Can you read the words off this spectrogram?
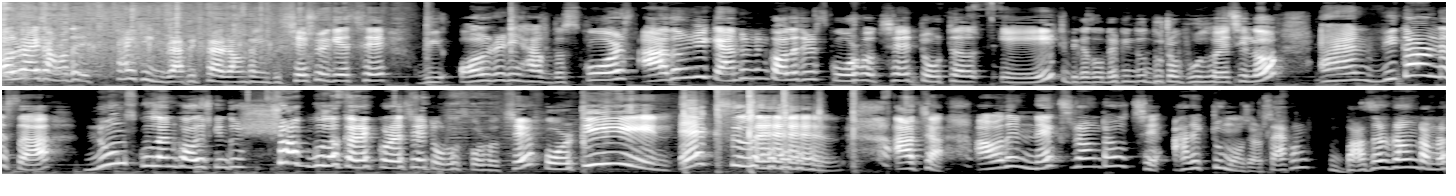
অলরাইট আমাদের এক্সাইটিং র্যাপিড ফায়ার রাউন্ডটা কিন্তু শেষ হয়ে গিয়েছে। We already have the scores Adamjee cantonment কলেজের স্কোর হচ্ছে টোটাল এইট বিকজ ওদের কিন্তু দুটো ভুল হয়েছিল। অ্যান্ড ভিকারনেসা নুন স্কুল অ্যান্ড কলেজ কিন্তু সবগুলো কারেক্ট করেছে। টোটাল স্কোর হচ্ছে ফোরটিন এক্সেলেন্ট আচ্ছা আমাদের নেক্সট রাউন্ডটা হচ্ছে আরেকটু মজার। So, এখন বাজার রাউন্ড আমরা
